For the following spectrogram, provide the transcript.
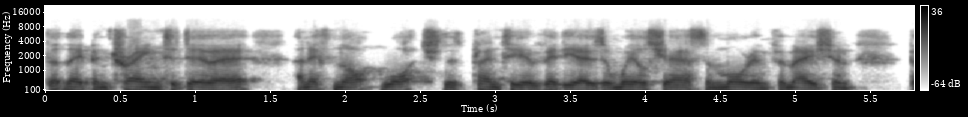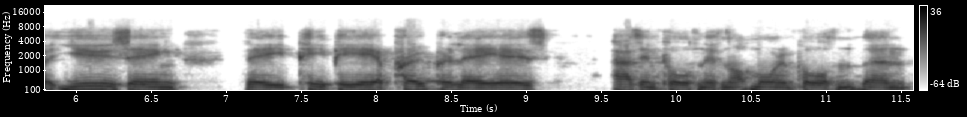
that they've been trained to do it. And if not, watch. There's plenty of videos and we'll share some more information. But using the PPE appropriately is as important, if not more important, than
